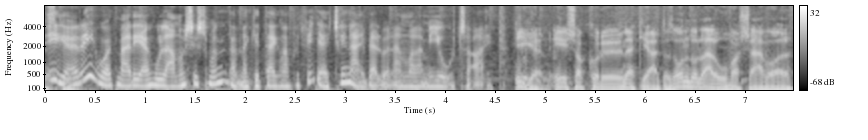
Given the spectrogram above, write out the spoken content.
Igen, rég volt már ilyen hullámos, és mondtam neki tegnap, hogy figyelj, csinálj belőlem valami jó csajt. Igen, és akkor ő nekiállt az ondoláló vasával.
